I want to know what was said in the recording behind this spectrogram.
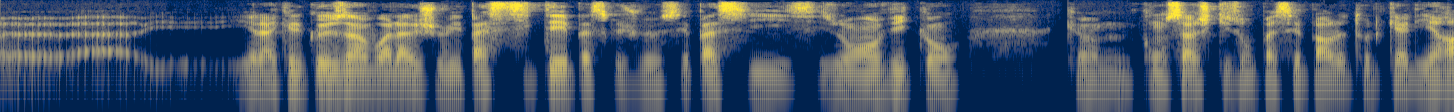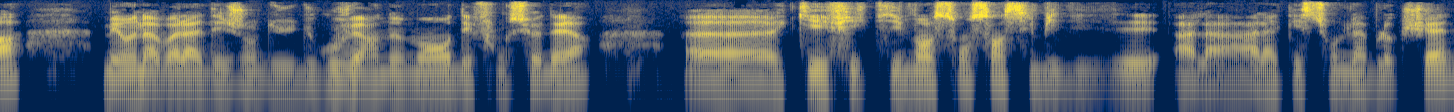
euh, il y en a quelques-uns, voilà, je vais pas citer parce que je ne sais pas s'ils si, ont envie qu'on qu'on sache qu'ils ont passé par le taux de Calira, mais on a voilà des gens du, gouvernement, des fonctionnaires qui effectivement sont sensibilisés à la, à la, question de la blockchain,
